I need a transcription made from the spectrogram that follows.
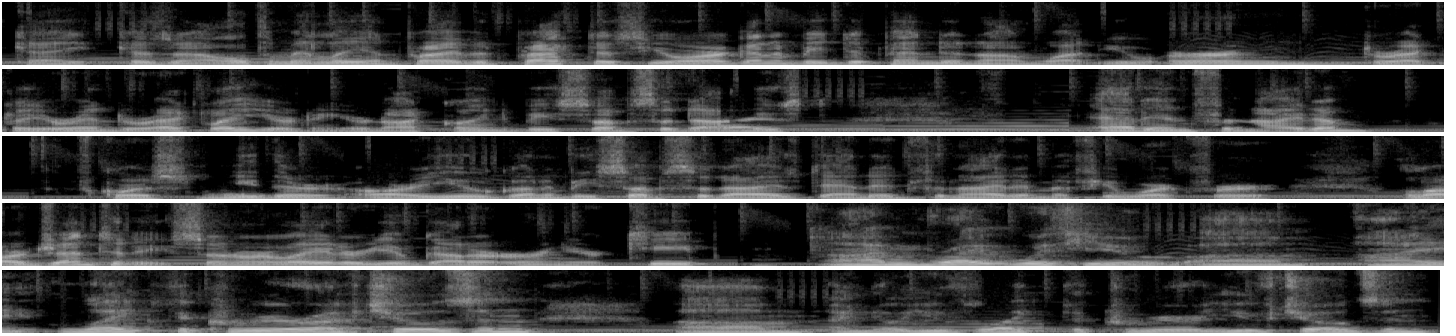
Okay, because ultimately in private practice, you are going to be dependent on what you earn directly or indirectly. You're, you're not going to be subsidized ad infinitum. Of course, neither are you going to be subsidized ad infinitum if you work for a large entity. Sooner or later, you've got to earn your keep. I'm right with you. Um, I like the career I've chosen. Um, I know you've liked the career you've chosen.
